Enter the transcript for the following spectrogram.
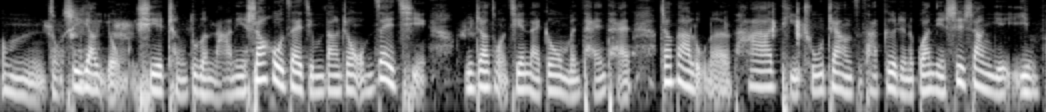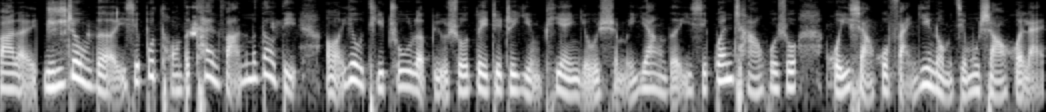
嗯，总是要有一些程度的拿捏。稍后在节目当中，我们再请云章总监来跟我们谈一谈。张大鲁呢，他提出这样子他个人的观点，事实上也引发了民众的一些不同的看法。那么到底呃，又提出了比如说对这支影片有什么样的一些观察，或者说回想或反应呢？我们节目稍后回来。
